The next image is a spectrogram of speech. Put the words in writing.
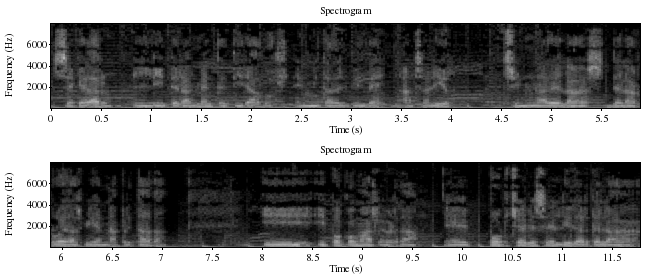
se quedaron literalmente tirados en mitad del pit lane al salir sin una de las, de las ruedas bien apretada y, poco más, la verdad. Eh, es el líder de la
